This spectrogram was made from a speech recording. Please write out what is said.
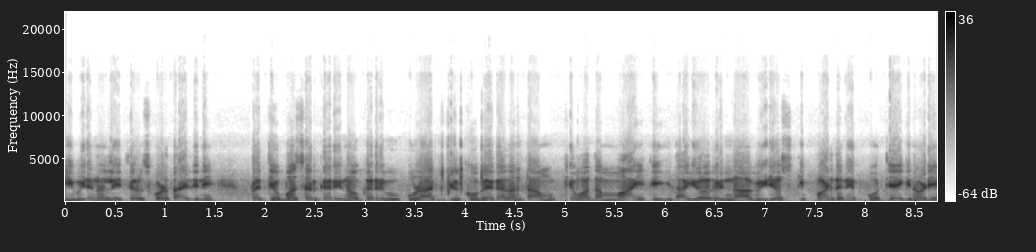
ಈ ವಿಡಿಯೋನಲ್ಲಿ ತಿಳಿಸ್ಕೊಡ್ತಾ ಇದ್ದೀನಿ. ಪ್ರತಿಯೊಬ್ಬ ಸರ್ಕಾರಿ ನೌಕರರಿಗೂ ಕೂಡ ತಿಳ್ಕೋಬೇಕಾದಂತಹ ಮುಖ್ಯವಾದ ಮಾಹಿತಿ ಇದಾಗಿರೋದ್ರಿಂದ ವಿಡಿಯೋ ಸ್ಕಿಪ್ ಮಾಡ್ದೇನೆ ಪೂರ್ತಿಯಾಗಿ ನೋಡಿ.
